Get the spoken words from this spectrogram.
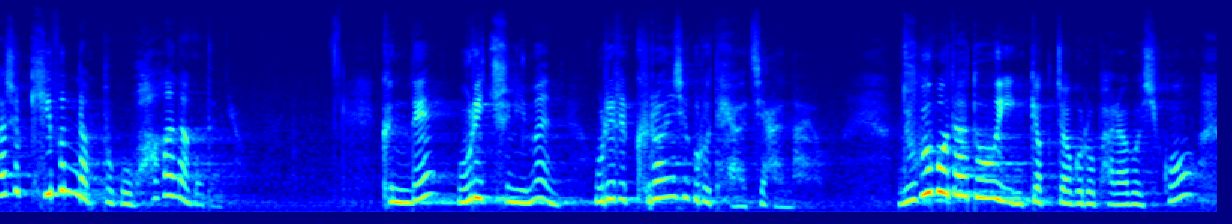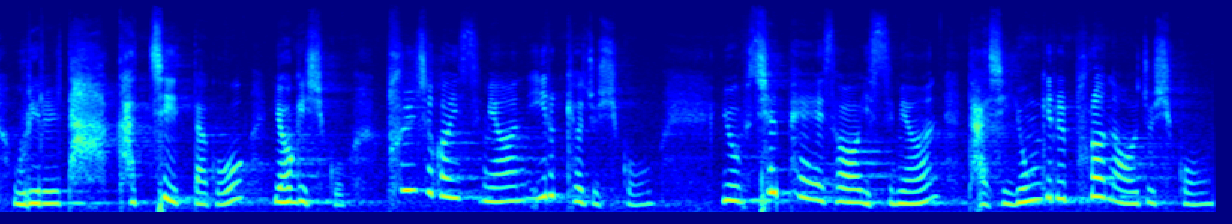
아주 기분 나쁘고 화가 나거든요. 근데 우리 주님은 우리를 그런 식으로 대하지 않아요. 누구보다도 인격적으로 바라보시고 우리를 다 같이 있다고 여기시고 풀 죽어 있으면 일으켜 주시고 요 실패해서 있으면 다시 용기를 풀어 넣어 주시고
